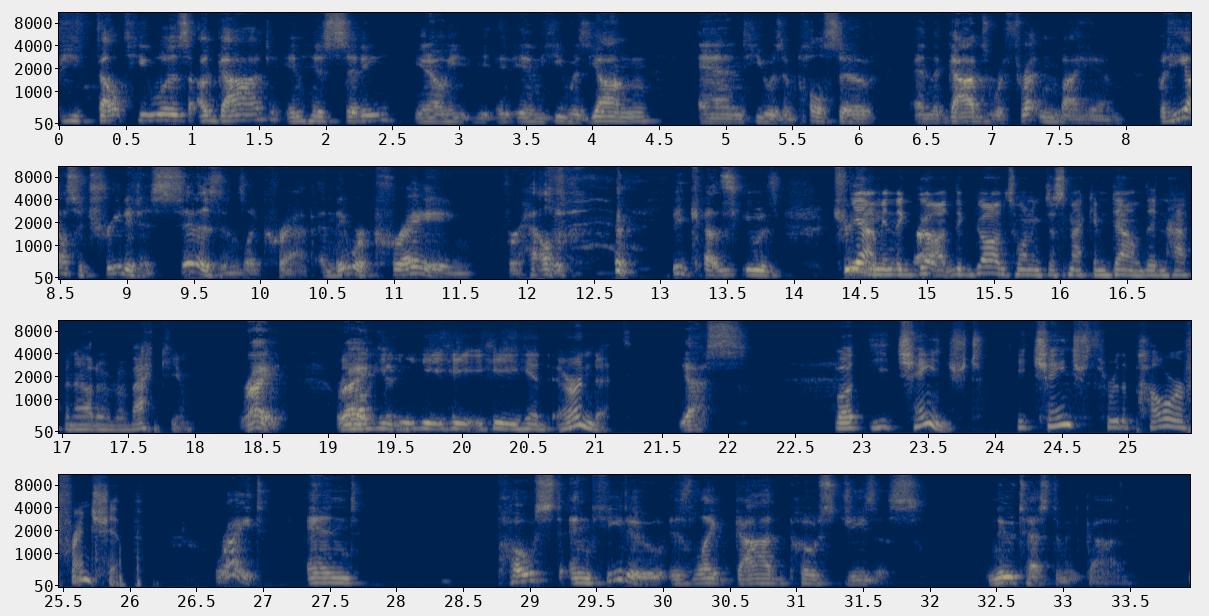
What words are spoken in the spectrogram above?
he felt he was a god in his city you know he and he was young and he was impulsive and the gods were threatened by him but he also treated his citizens like crap and they were praying for help because he was treating Yeah, I mean the god the gods wanting to smack him down didn't happen out of a vacuum. right You know, right he, he he he he had earned it, yes but he changed. He changed through the power of friendship. right and post enkidu is like god post jesus new testament god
